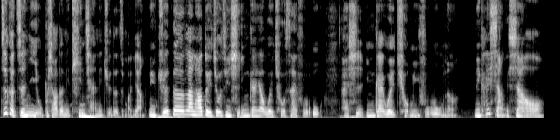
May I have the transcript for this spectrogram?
这个争议，我不晓得你听起来你觉得怎么样？你觉得啦啦队究竟是应该要为球赛服务，还是应该为球迷服务呢？你可以想一下哦，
